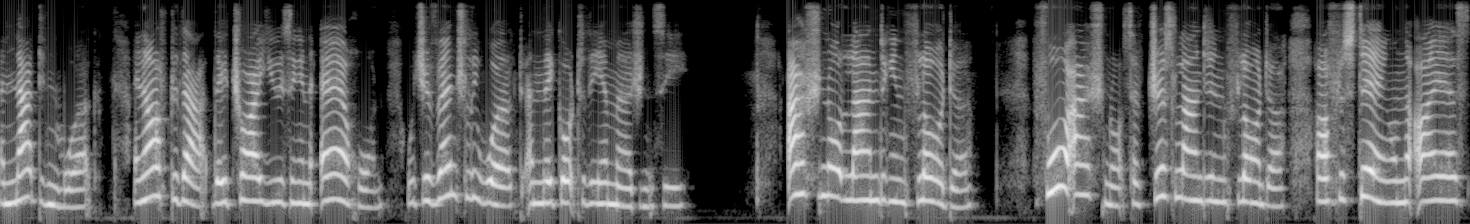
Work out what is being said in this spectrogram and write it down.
and that didn't work. And after that, they tried using an air horn, which eventually worked and they got to the emergency. Astronaut landing in Florida. Four astronauts have just landed in Florida after staying on the IS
